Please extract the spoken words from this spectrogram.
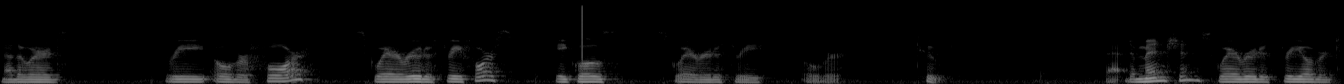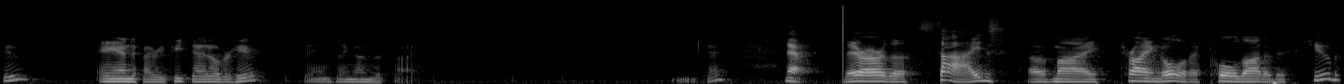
In other words, 3 over 4 square root of 3 fourths equals square root of 3 over 2. That dimension, square root of 3 over 2. And if I repeat that over here, it's the same thing on this side. Okay. Now, there are the sides of my triangle that I've pulled out of this cube.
